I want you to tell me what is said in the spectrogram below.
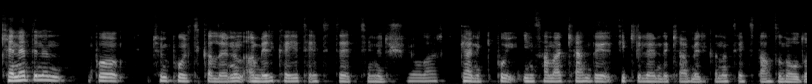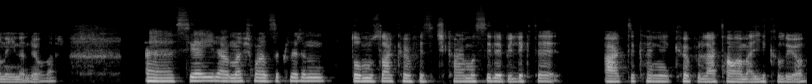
Kennedy'nin bu tüm politikalarının Amerika'yı tehdit ettiğini düşünüyorlar. Yani bu insanlar kendi fikirlerindeki Amerika'nın tehdit altında olduğuna inanıyorlar. Ee, CIA ile anlaşmazlıkların Domuzlar Körfezi çıkarmasıyla birlikte artık hani köprüler tamamen yıkılıyor.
